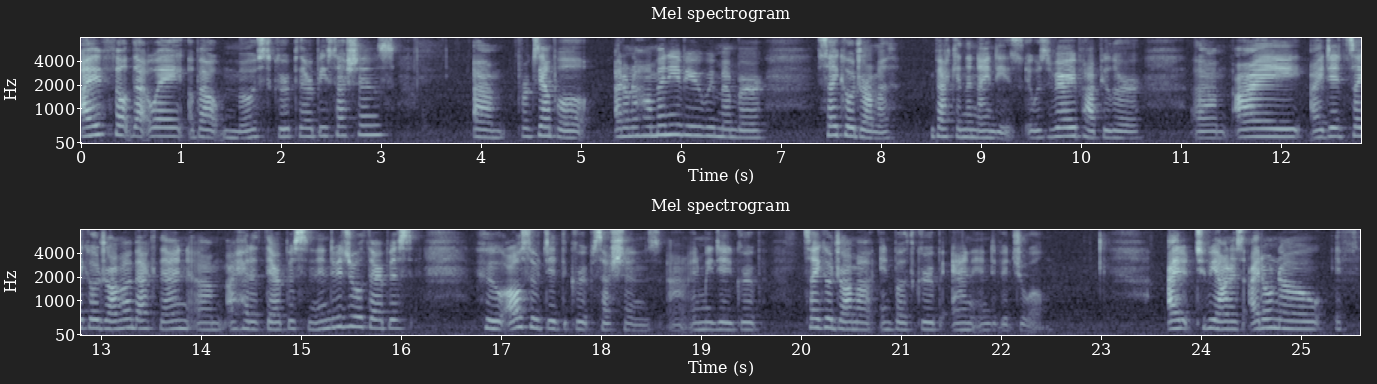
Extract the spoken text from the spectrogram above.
I've felt that way about most group therapy sessions. Um, for example, I don't know how many of you remember psychodrama back in the 90s. It was very popular. Um, I I did psychodrama back then. Um, I had a therapist, an individual therapist, who also did the group sessions, uh, and we did group psychodrama in both group and individual. I, to be honest, I don't know if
